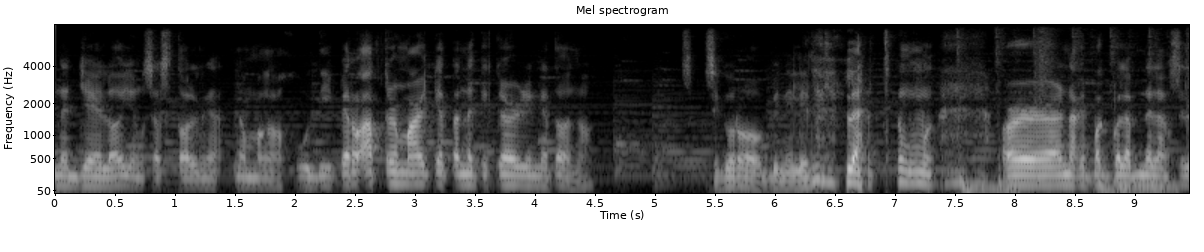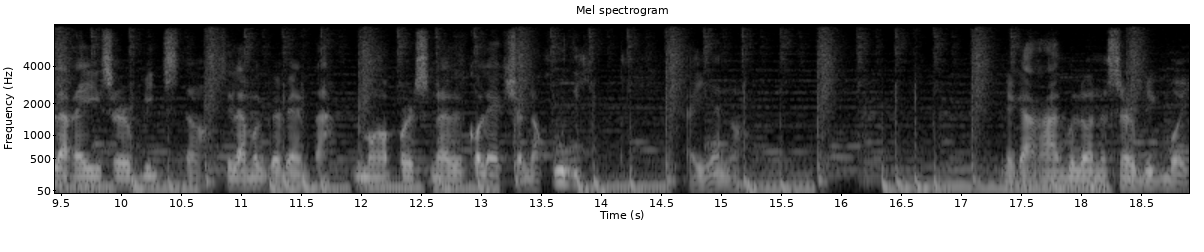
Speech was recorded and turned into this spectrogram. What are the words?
na Jello yung sa stall nga ng mga hoodie. Pero aftermarket ang nagki-carry nito, no? Siguro, binili nila lahat ng or nakipag-collab na lang sila kay Sir Biggs, no? Sila magbebenta ng mga personal collection na hoodie. Ayan, no? Nagkakagulo na Sir Big Boy.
